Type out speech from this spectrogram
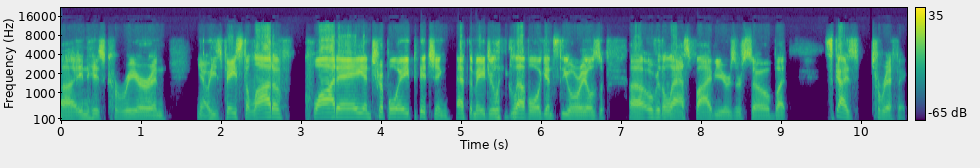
uh, in his career, and you know he's faced a lot of quad A and triple A pitching at the major league level against the Orioles uh, over the last five years or so. But this guy's terrific.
